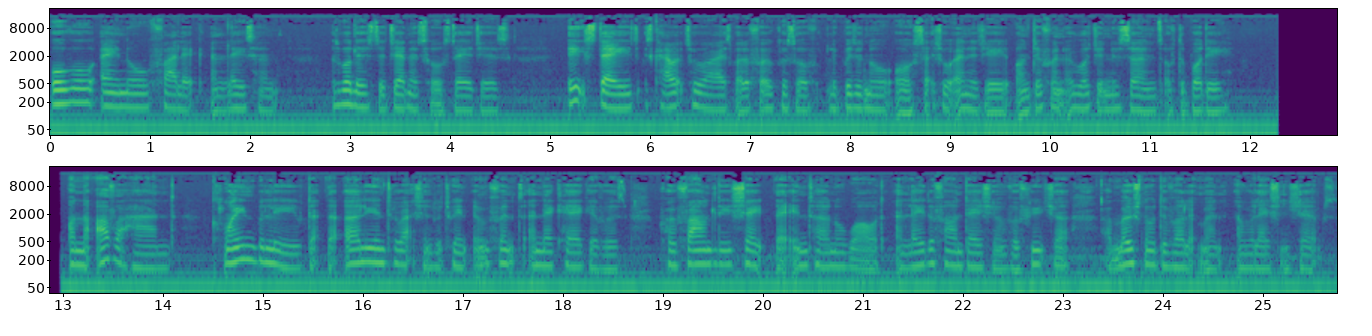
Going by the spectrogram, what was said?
oral, anal, phallic, and latent, as well as the genital stages. Each stage is characterized by the focus of libidinal or sexual energy on different erogenous zones of the body. On the other hand, Klein believed that the early interactions between infants and their caregivers profoundly shape their internal world and lay the foundation for future emotional development and relationships.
